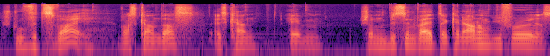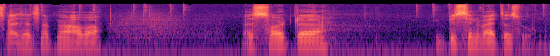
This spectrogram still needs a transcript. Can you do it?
Stufe 2. Was kann das? Es kann eben schon ein bisschen weiter. Keine Ahnung wie viel, das weiß ich jetzt nicht mehr, aber es sollte ein bisschen weiter suchen.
